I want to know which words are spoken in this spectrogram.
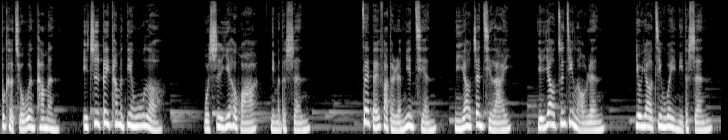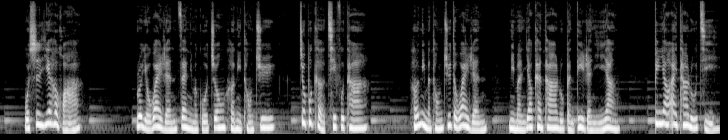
不可求问他们，以致被他们玷污了。我是耶和华你们的神。在白发的人面前，你要站起来。也要尊敬老人，又要敬畏你的神。我是耶和华。若有外人在你们国中和你同居，就不可欺负他。和你们同居的外人，你们要看他如本地人一样，并要爱他如己，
